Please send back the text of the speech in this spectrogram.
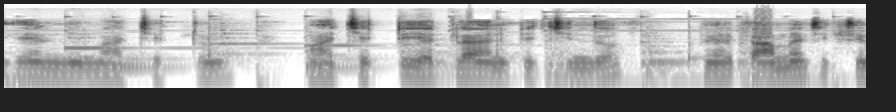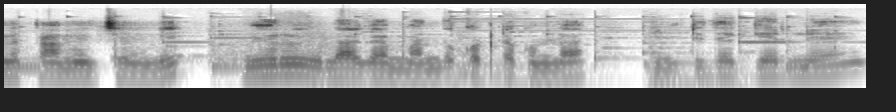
ఇదే అండి మా చెట్టు. మా చెట్టు ఎట్లా అనిపించిందో మీరు కామెంట్ సెక్షన్లో కామెంట్ చేయండి. మీరు ఇలాగ మందు కొట్టకుండా ఇంటి దగ్గరనే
